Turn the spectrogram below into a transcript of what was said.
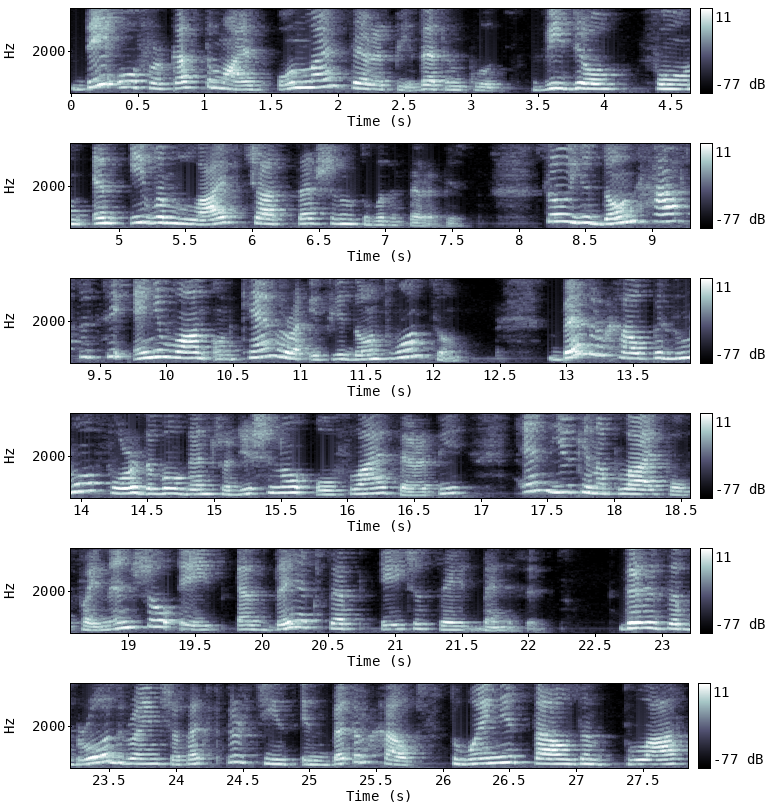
They offer customized online therapy that includes video, phone, and even live chat sessions with a therapist. So you don't have to see anyone on camera if you don't want to. BetterHelp is more affordable than traditional offline therapy, and you can apply for financial aid as they accept HSA benefits. There is a broad range of expertise in BetterHelp's 20,000 plus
